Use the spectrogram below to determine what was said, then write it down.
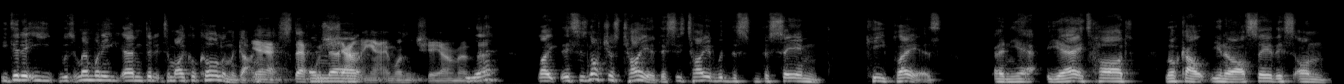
He did it. He was remember when he um, did it to Michael Cole and the guy. Yeah, Steph was uh, shouting at him, wasn't she? I remember. Yeah, like this is not just tired. This is tired with the the same key players, and yeah, yeah, it's hard. Look, I'll you know I'll say this on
